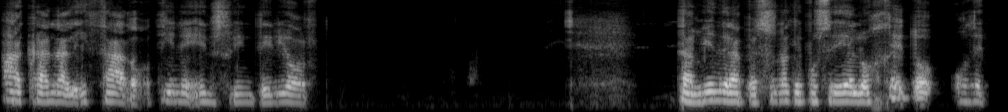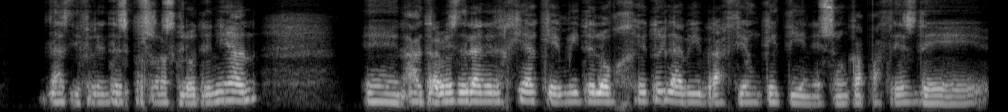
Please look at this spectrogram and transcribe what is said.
ha canalizado, tiene en su interior. También de la persona que poseía el objeto o de las diferentes personas que lo tenían, a través de la energía que emite el objeto y la vibración que tiene. Son capaces de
